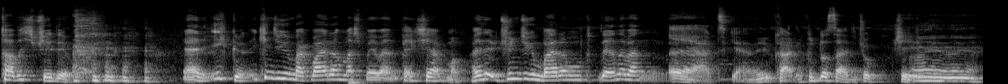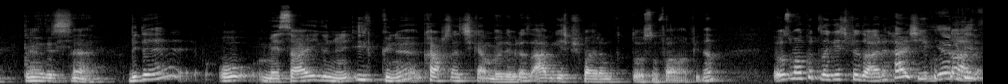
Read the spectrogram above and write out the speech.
tadı hiçbir şeyde yok. yani ilk gün, ikinci gün bak bayramlaşmayı ben pek şey yapmam. Hadi üçüncü gün bayramımı kutlayana ben e, artık yani yukarıda kutlasaydı çok şey. Aynen aynen. Bu nedir şimdi? He. Bir de o mesai gününün ilk günü karşına çıkan böyle biraz abi geçmiş bayramı kutlu olsun falan filan. E o zaman kutla geçmişe dair her şeyi kutla Ya abi. de-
